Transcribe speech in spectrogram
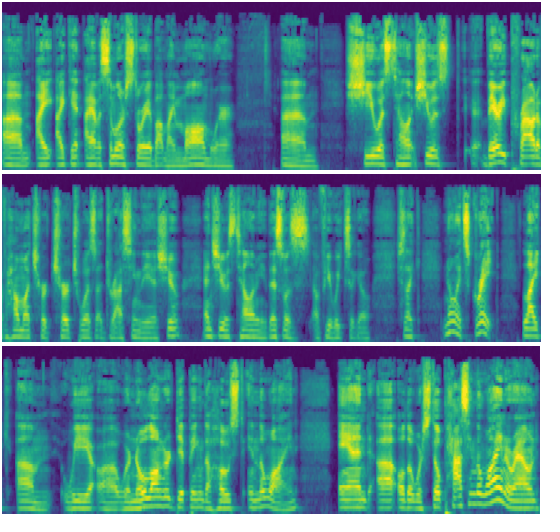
Um, I, I can, I have a similar story about my mom where, um, she was telling, she was very proud of how much her church was addressing the issue. And she was telling me this was a few weeks ago. She's like, no, it's great. Like, um, we, uh, we're no longer dipping the host in the wine. And, uh, although we're still passing the wine around,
